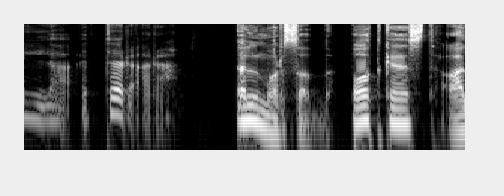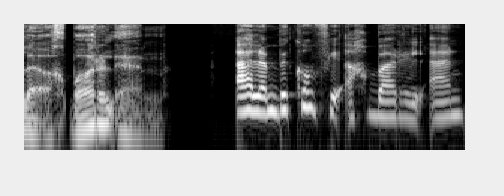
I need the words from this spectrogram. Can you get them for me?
إلا الترارة المرصد. بودكاست على أخبار الآن. أهلا بكم في أخبار الآن.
